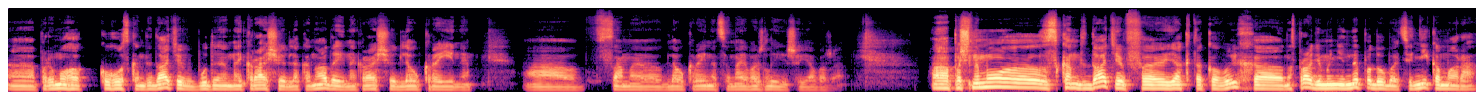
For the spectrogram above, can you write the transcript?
е, перемога кого з кандидатів буде найкращою для Канади і найкращою для України. А, Саме для України це найважливіше, я вважаю. Почнемо з кандидатів е, як такових. Насправді мені не подобається ні Камара,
